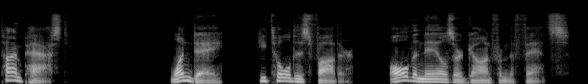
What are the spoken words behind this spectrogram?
Time passed. One day, he told his father, All the nails are gone from the fence.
